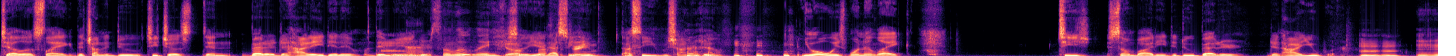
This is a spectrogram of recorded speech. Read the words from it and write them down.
tell us like they're trying to do teach us then better than how they did it when they were mm. younger Absolutely. so yeah that's that's, the what you dream. that's what you was trying to do you always want to like teach somebody to do better than how you were Mm-hmm.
